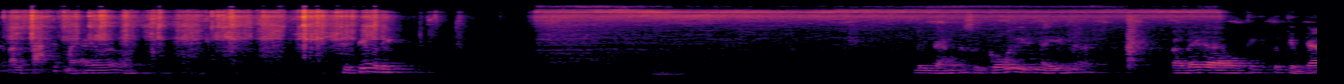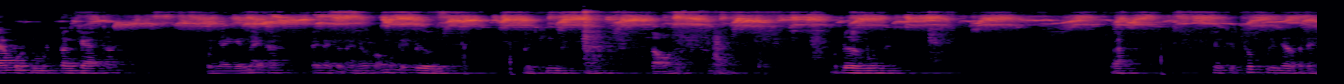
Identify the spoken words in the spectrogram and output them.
nó đang sát hết mẹ cho đó rồi. Trực tiếp vào đi. Đừng để một cái sự cố gì trong này nữa và đây là một cái tôi kiểm tra một một tầng trệt thôi. Của nhà yến này thôi. Đây là chỗ này nó có một cái đường đường kim này. Đó, một đường luôn này. Và xin kết thúc video tại đây.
